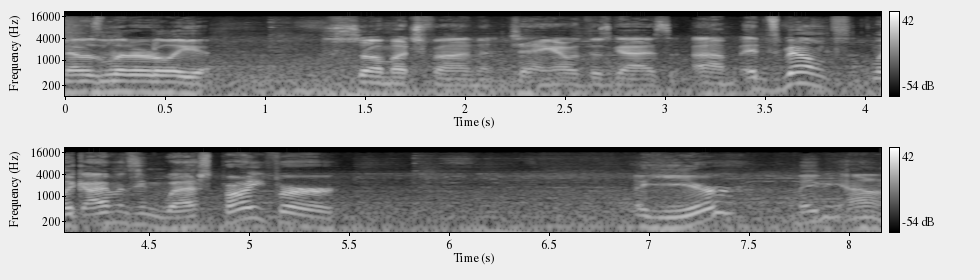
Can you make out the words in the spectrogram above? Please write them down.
that was literally so much fun to hang out with those guys. Um, it's been like I haven't seen Wes probably for a year, maybe I don't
